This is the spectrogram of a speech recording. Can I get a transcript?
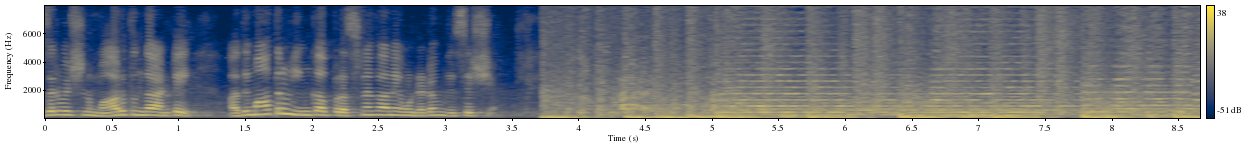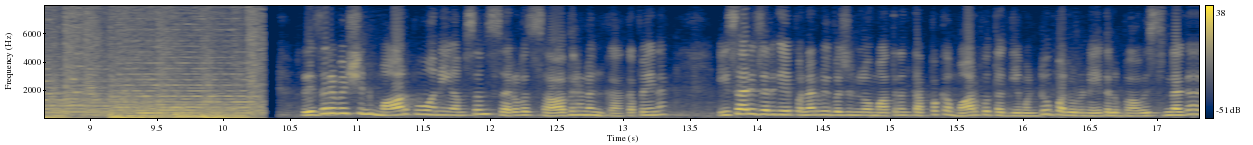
రిజర్వేషన్ మారుతుందా అంటే అది మాత్రం ఇంకా ప్రశ్నగానే ఉండడం విశేషం. రిజర్వేషన్ మార్పు అనే అంశం సర్వసాధారణం కాకపోయినా ఈసారి జరిగే పునర్విభజనలో మాత్రం తప్పక మార్పు తథ్యమంటూ పలువురు నేతలు భావిస్తుండగా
